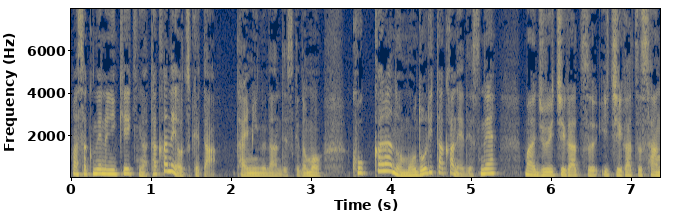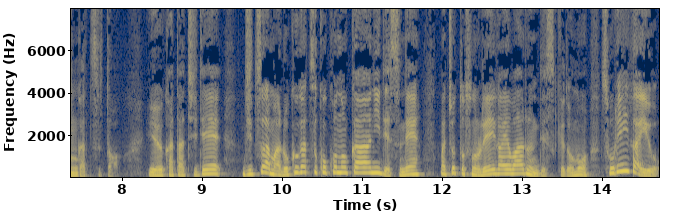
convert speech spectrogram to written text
まあ、昨年の日経平均が高値をつけたタイミングなんですけども、こっからの戻り高値ですね。まあ、11月、1月、3月と。という形で、実はまあ6月9日にですね、まあちょっとその例外はあるんですけども、それ以外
